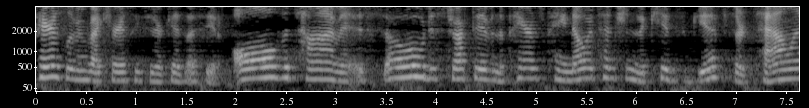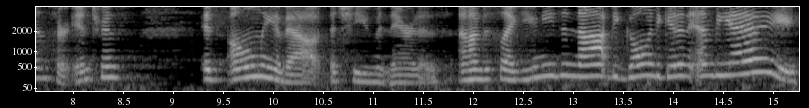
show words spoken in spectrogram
parents living vicariously through their kids. I see it all the time. It is so destructive, and the parents pay no attention to the kids' gifts or talents or interests. It's only about achievement narratives, and I'm just like, you need to not be going to get an MBA.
